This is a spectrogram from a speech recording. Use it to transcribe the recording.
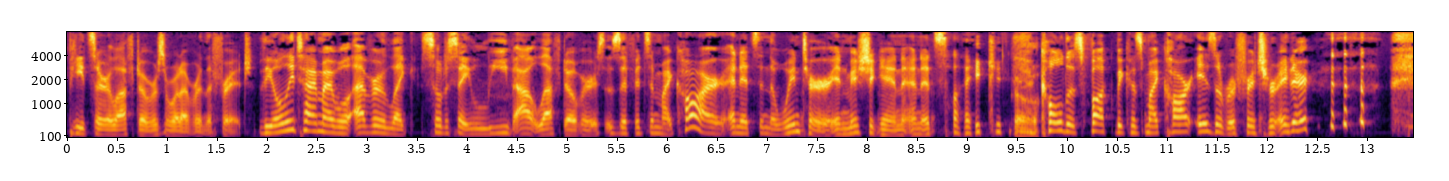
pizza or leftovers or whatever in the fridge. The only time I will ever like so to say leave out leftovers is if it's in my car and it's in the winter in Michigan and it's like Oh. cold as fuck because my car is a refrigerator.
